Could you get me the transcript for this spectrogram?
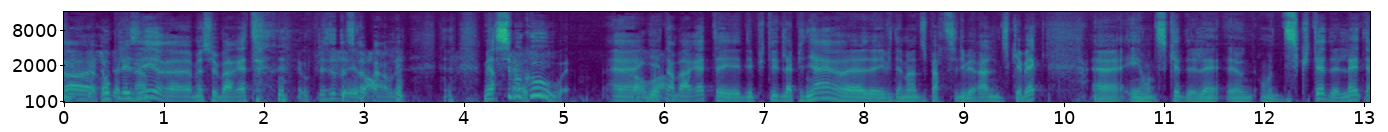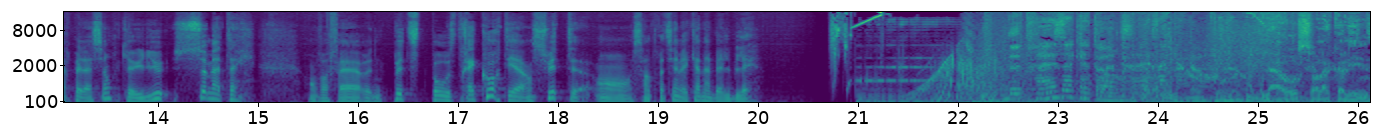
sera au plaisir, euh, Monsieur Barrette. au plaisir de se bon. reparler. Merci Merci. Euh. Gaétan Barrette est député de la Pinière, euh, évidemment du Parti libéral du Québec, Euh, et on discutait de l'in- euh, on discutait de l'interpellation qui a eu lieu ce matin. On va faire une petite pause très courte et ensuite on s'entretient avec Annabelle Blais. De 13 à 14. Là-haut sur la colline.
